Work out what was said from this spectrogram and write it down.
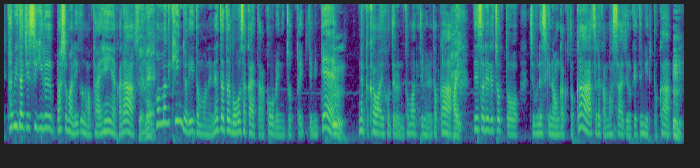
え、旅立ちすぎる場所まで行くのも大変やから、そうね、ほんまに近所でいいと思うねんね。例えば大阪やったら神戸にちょっと行ってみて、うん、なんか可愛いホテルに泊まってみるとか、はい、で、それでちょっと自分で好きな音楽とか、それからマッサージを受けてみるとか、うん、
